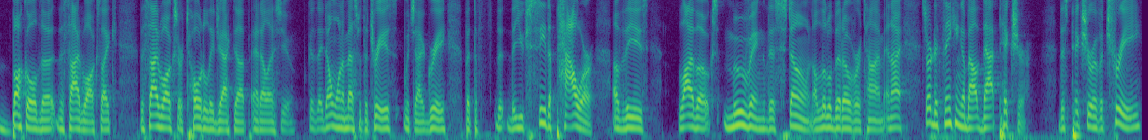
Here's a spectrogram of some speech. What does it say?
buckle the the sidewalks. Like the sidewalks are totally jacked up at LSU because they don't want to mess with the trees, which I agree. But the, the, the you see the power of these live oaks moving this stone a little bit over time, and I started thinking about that picture this picture of a tree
